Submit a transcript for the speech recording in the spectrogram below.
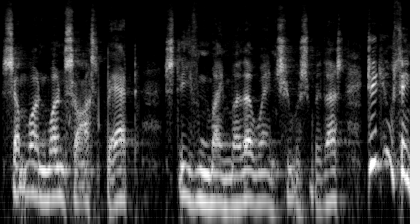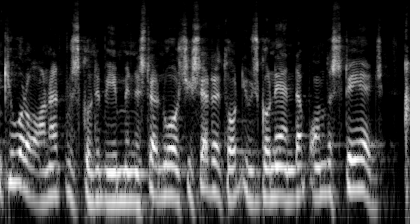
Someone once asked Bet, Stephen, my mother, when she was with us, Did you think you were on it was going to be a minister? No, she said, I thought you was going to end up on the stage.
